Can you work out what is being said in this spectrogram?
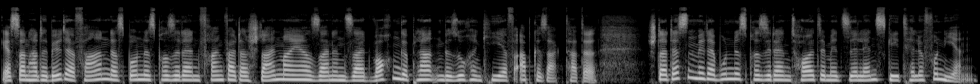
Gestern hatte Bild erfahren, dass Bundespräsident Frank-Walter Steinmeier seinen seit Wochen geplanten Besuch in Kiew abgesagt hatte. Stattdessen will der Bundespräsident heute mit Zelensky telefonieren.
